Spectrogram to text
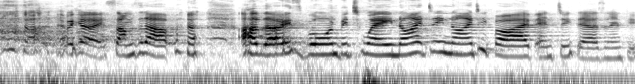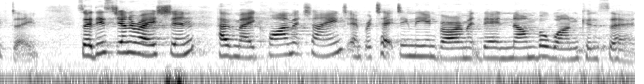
there we go, sums it up, are those born between 1995 and 2015. So this generation have made climate change and protecting the environment their number one concern.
